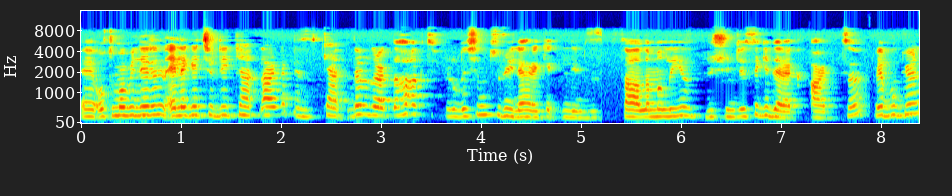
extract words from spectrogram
E, otomobillerin ele geçirdiği kentlerde biz kentler olarak daha aktif bir ulaşım türüyle hareketliliğimizi sağlamalıyız düşüncesi giderek arttı. Ve bugün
